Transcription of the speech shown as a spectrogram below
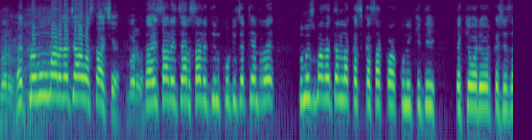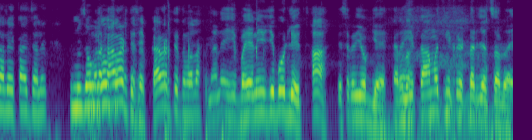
बरोबर. हे प्रमुख मार्गाची अवस्था अशी आहे. बरोबर. आता हे साडेचार साडेतीन कोटीचा टेंडर आहे. तुम्हीच बघा त्यांना कस कसा कुणी किती टक्केवारीवर कसे झाले काय झाले. तुम्ही जाऊन तुम्हाला काय. वाटते साहेब? काय वाटते तुम्हाला? नाही नाही हे भयाने जे बोललेत हा. ते सगळं योग्य आहे. कारण. हे कामच निकृष्ट दर्जात चालू आहे.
